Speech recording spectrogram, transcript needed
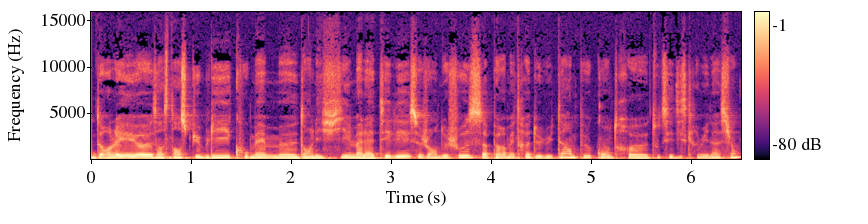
dans les euh, instances publiques ou même dans les films, à la télé, ce genre de choses, ça permettrait de lutter un peu contre toutes ces discriminations?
